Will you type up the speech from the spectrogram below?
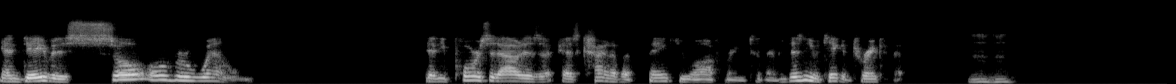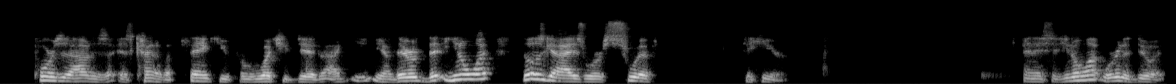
And David is so overwhelmed that he pours it out as, a, as kind of a thank you offering to them. He doesn't even take a drink of it. Mm-hmm. Pours it out as, as kind of a thank you for what you did. I, you know, they're, they, you know what? Those guys were swift to hear. And they said, you know what? We're going to do it.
